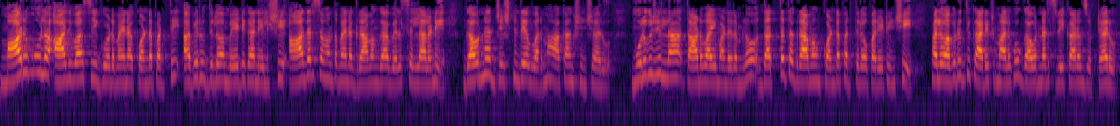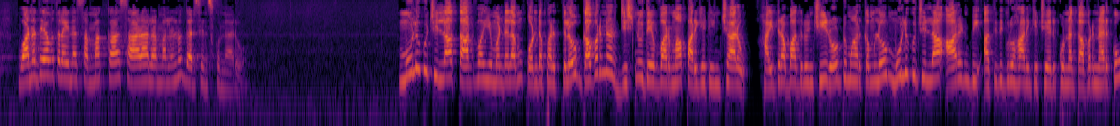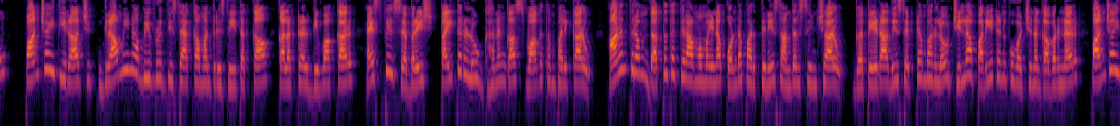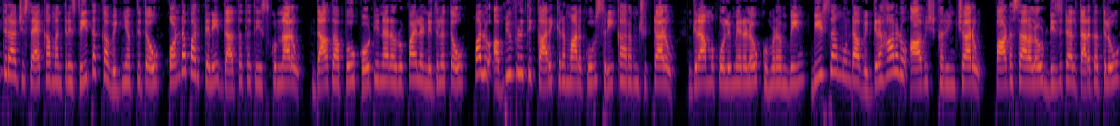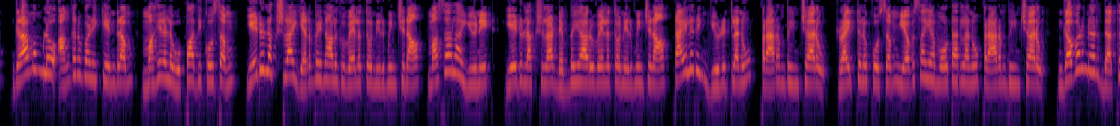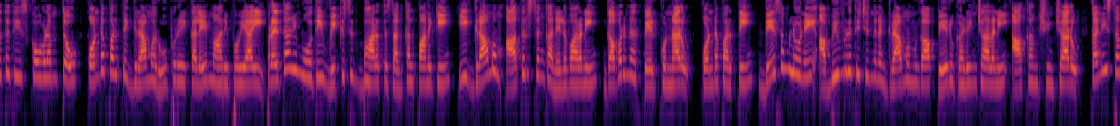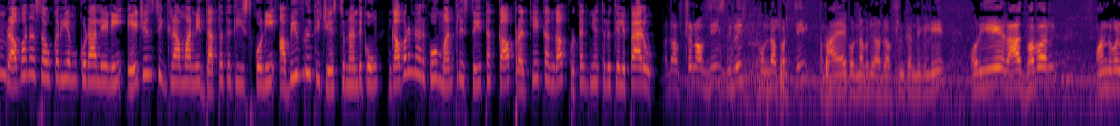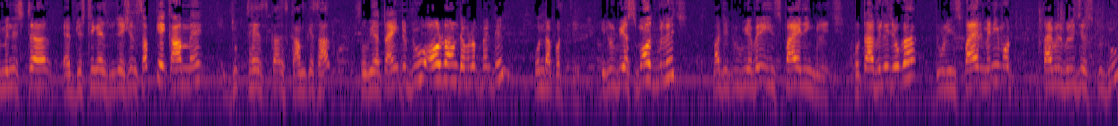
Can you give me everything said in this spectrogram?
మారుమూల ఆదివాసీ గూడమైన కొండపర్తి అభివృద్ధిలో మేటిగా నిలిచి ఆదర్శవంతమైన గ్రామంగా వెలసిల్లాలని గవర్నర్ జిష్ణుదేవ్ వర్మ ఆకాంక్షించారు. ములుగు జిల్లా తాడువాయి మండలంలో దత్తత గ్రామం కొండపర్తిలో పర్యటించి పలు అభివృద్ధి కార్యక్రమాలకు గవర్నర్ శ్రీకారం చుట్టారు. వనదేవతలైన సమ్మక్క సారాలమ్మలను దర్శించుకున్నారు. ములుగు జిల్లా తాడ్వాయి మండలం కొండపర్తిలో గవర్నర్ జిష్ణుదేవ్ వర్మ పర్యటించారు. హైదరాబాద్ నుంచి రోడ్డు మార్గంలో ములుగు జిల్లా ఆర్ఎన్బి అతిథి గృహానికి చేరుకున్న గవర్నర్కు పంచాయతీరాజ్ గ్రామీణాభివృద్ధి శాఖ మంత్రి సీతక్క కలెక్టర్ దివాకర్ ఎస్పీ శబరీష్ తదితరులు ఘనంగా స్వాగతం పలికారు. అనంతరం దత్తత గ్రామమైన కొండపర్తిని సందర్శించారు. గతేడాది సెప్టెంబర్లో జిల్లా పర్యటనకు వచ్చిన గవర్నర్ పంచాయతీరాజ్ శాఖ మంత్రి సీతక్క విజ్ఞప్తితో కొండపర్తిని దత్తత తీసుకున్నారు. దాదాపు కోటిన్నర రూపాయల నిధులతో పలు అభివృద్ధి కార్యక్రమాలకు శ్రీకారం చుట్టారు. గ్రామ పొలిమేరలో కుమరం భీం బీర్సాముండా విగ్రహాలను ఆవిష్కరించారు. పాఠశాలలో డిజిటల్ తరగతులు గ్రామంలో అంగన్వాడీ కేంద్రం మహిళల ఉపాధి కోసం ఏడు లక్షల ఎనభై నాలుగు వేలతో నిర్మించిన మసాలా యూనిట్ ఏడు లక్షల డెబ్బై ఆరు వేలతో నిర్మించిన టైలరింగ్ యూనిట్లను ప్రారంభించారు. రైతుల కోసం వ్యవసాయ మోటార్లను ప్రారంభించారు. గవర్నర్ దత్తత తీసుకోవడంతో కొండపర్తి గ్రామ రూపురేఖలే మారిపోయాయి. ప్రధాని మోదీ వికసిత్ భారత్ సంకల్పానికి ఈ గ్రామం ఆదర్శంగా నిలవాలని గవర్నర్ పేర్కొన్నారు. కొండపర్తి దేశంలోనే అభివృద్ధి చెందిన గ్రామంగా పేరు గడించాలని ఆకాంక్షించారు. కనీసం రవాణా సౌకర్యం కూడా లేని ఏజెన్సీ గ్రామాన్ని దత్తత తీసుకొని అభివృద్ధి చేస్తున్నందుకు గవర్నర్కు మంత్రి సీతక్క ప్రత్యేకంగా కృతజ్ఞతలు తెలిపారు adoption of the village Kondapatti हम आए हैं कोंडापट्टी अडॉप्शन करने के लिए और ये Raj Bhavan honourable minister district administration सबके काम में युक्त है इसका इस काम के साथ so we are trying to do all round development in Kondapatti it will be a small village but it will be a very inspiring village छोटा विलेज होगा it will inspire many more tribal villages to do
